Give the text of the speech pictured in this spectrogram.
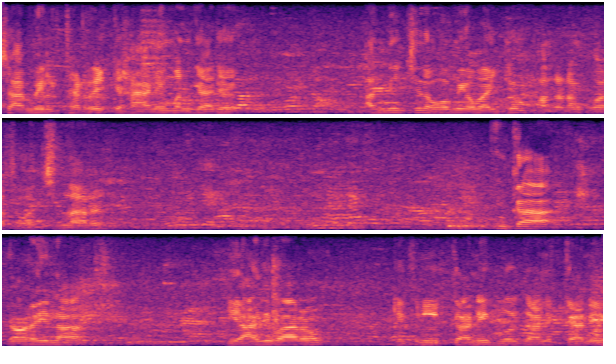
సామిల్ ఫెడరిక్ హానిమన్ గారు అందించిన హోమియో వైద్యం పొందడం కోసం వచ్చిన్నారు ఇంకా ఎవరైనా ఈ ఆదివారం టిఫిన్లకు కానీ భోజనానికి కానీ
